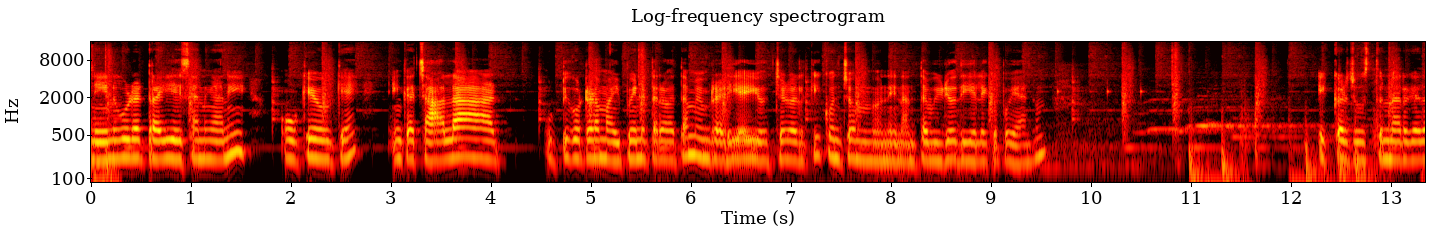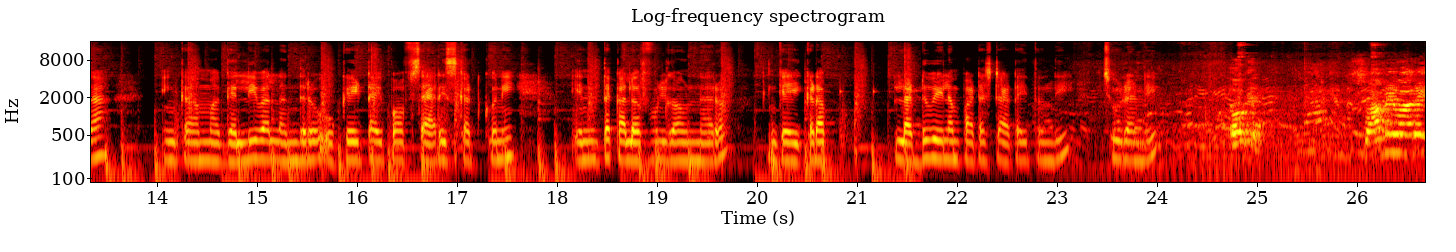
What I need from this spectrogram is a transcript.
నేను కూడా ట్రై చేశాను కానీ ఓకే ఓకే. ఇంకా చాలా ఉట్టి కొట్టడం అయిపోయిన తర్వాత మేము రెడీ అయ్యి వచ్చే వాళ్ళకి కొంచెం నేను అంత వీడియో తీయలేకపోయాను. ఇక్కడ చూస్తున్నారు కదా ఇంకా మా గల్లీ వాళ్ళందరూ ఒకే టైప్ ఆఫ్ శారీస్ కట్టుకొని ఎంత కలర్ఫుల్గా ఉన్నారో ఇంకా ఇక్కడ లడ్డు వేలం పాట స్టార్ట్ అవుతుంది చూడండి. ఓకే. స్వామివారి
